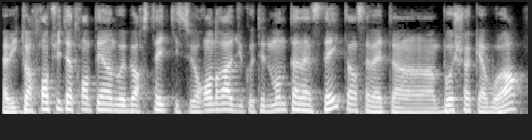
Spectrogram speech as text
La victoire 38 à 31 de Weber State qui se rendra du côté de Montana State. Hein, ça va être un, un beau choc à voir.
